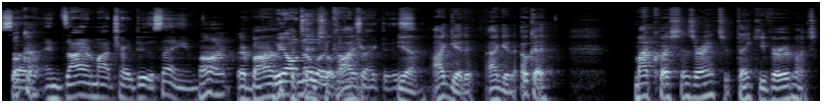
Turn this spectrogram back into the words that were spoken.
So okay. and Zion might try to do the same. All right, they're buying. We the all know what a potential. I- contract is. Yeah, I get it. I get it. Okay, my questions are answered. Thank you very much.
